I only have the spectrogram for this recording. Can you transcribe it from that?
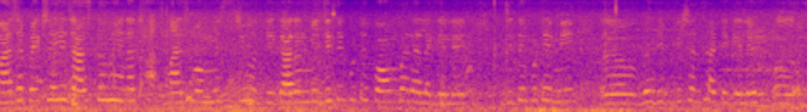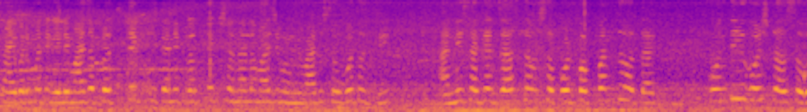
माझ्यापेक्षाही जास्त मेहनत माझ्या मम्मीची होती. कारण मी जिथे कुठे फॉर्म भरायला गेले कुठे कुठे मी व्हेरिफिकेशनसाठी गेले सायबरमध्ये गेले. माझ्या प्रत्येक ठिकाणी प्रत्येक क्षणाला माझी मम्मी माझ्यासोबत होती. आणि सगळ्यात जास्त सपोर्ट पप्पांचा होता. कोणतीही गोष्ट असो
